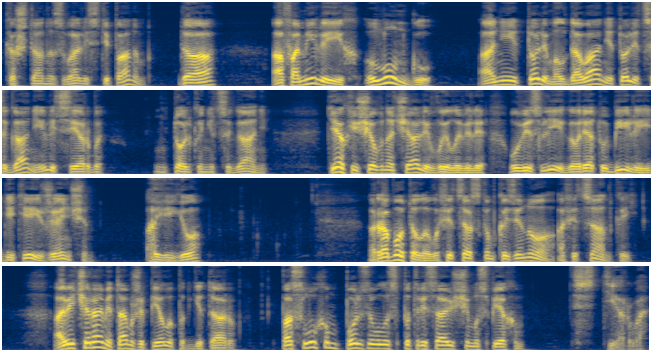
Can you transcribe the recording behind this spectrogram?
Каштана звали Степаном? Да. А фамилия их Лунгу. Они то ли молдаване, то ли цыгане или сербы. Только не цыгане. Тех еще вначале выловили, увезли, говорят, убили и детей, и женщин. А ее? Работала в офицерском казино официанткой, а вечерами там же пела под гитару. По слухам, пользовалась потрясающим успехом. Стерва,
